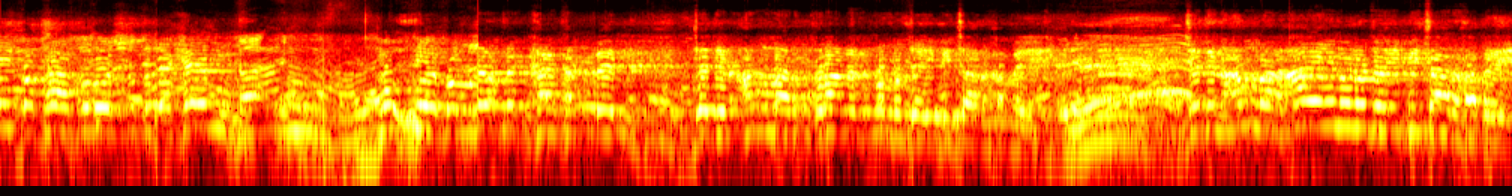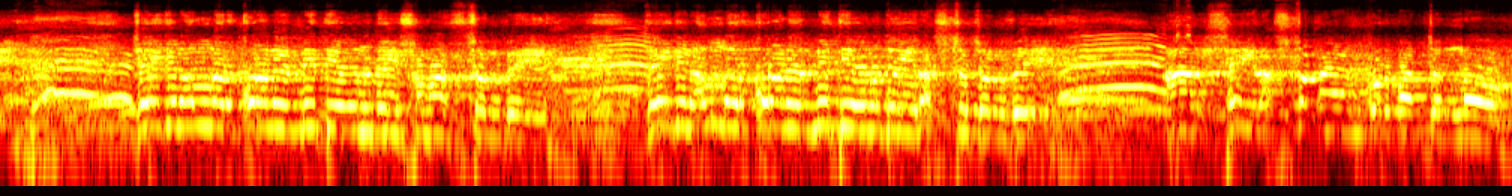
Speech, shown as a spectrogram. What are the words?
এই কথাগুলো শুধু দেখেন, মুক্তি অপেক্ষায় থাকবেন যেদিন আল্লাহর কোরআনের অনুযায়ী বিচার হবে। যেদিন আল্লাহর আইন অনুযায়ী বিচার হবে। আল্লাহর কোরআনের নীতি অনুযায়ী সমাজ চলবে। আল্লাহর কোরআনের নীতি অনুযায়ী রাষ্ট্র চলবে। আর সেই রাষ্ট্র করবার জন্য,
